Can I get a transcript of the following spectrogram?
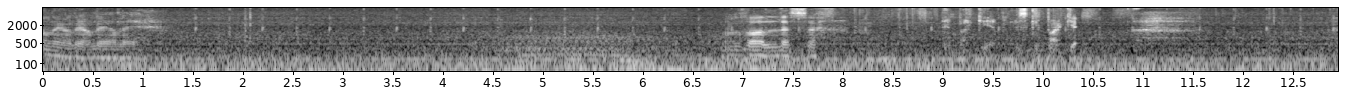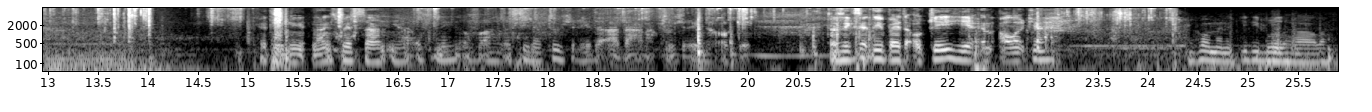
Allee, allee, allee, allee. Voilà. Een parkeerplekje pakken. Gaat hij nu langs mij staan? Ja of nee? Of waar is hij naartoe gereden? Ah, daar naartoe gereden. Oké. Dus ik zit nu bij de oké hier in Alke. Gewoon mijn kiddieboel halen.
